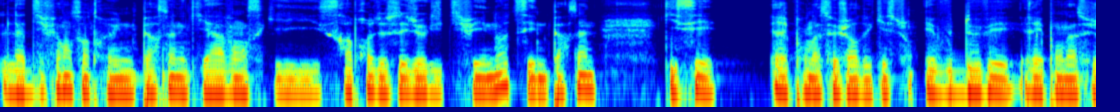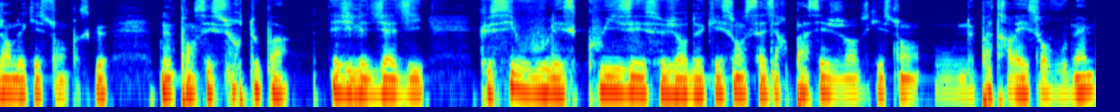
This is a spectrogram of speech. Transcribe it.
la différence entre une personne qui avance, qui se rapproche de ses objectifs et une autre, c'est une personne qui sait répondre à ce genre de questions. Et vous devez répondre à ce genre de questions parce que ne pensez surtout pas, et je l'ai déjà dit, que si vous voulez squeezer ce genre de questions, c'est-à-dire passer ce genre de questions ou ne pas travailler sur vous-même,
